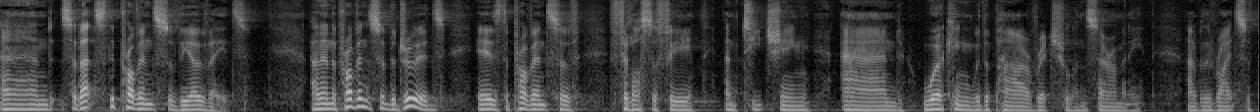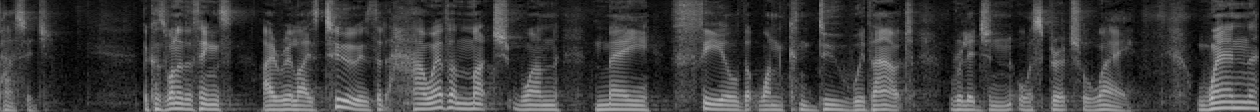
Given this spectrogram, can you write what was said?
and so that's the province of the Ovates. And then the province of the Druids is the province of philosophy and teaching and working with the power of ritual and ceremony and with the rites of passage. Because one of the things I realize too is that however much one may feel that one can do without religion or spiritual way, when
